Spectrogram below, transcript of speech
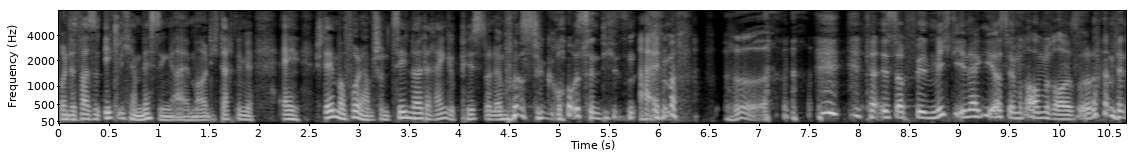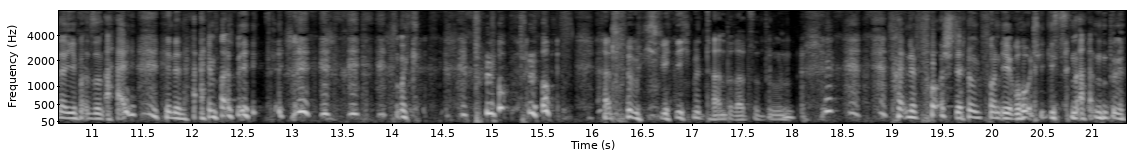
Und das war so ein ekliger Messingeimer. Und ich dachte mir, ey, stell dir mal vor, da haben schon zehn Leute reingepisst und er musste groß in diesen Eimer. Da ist doch für mich die Energie aus dem Raum raus, oder? Wenn da jemand so ein Ei in den Eimer legt. Plupp, plupp. Hat für mich wenig mit Tantra zu tun. Meine Vorstellung von Erotik ist eine andere.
